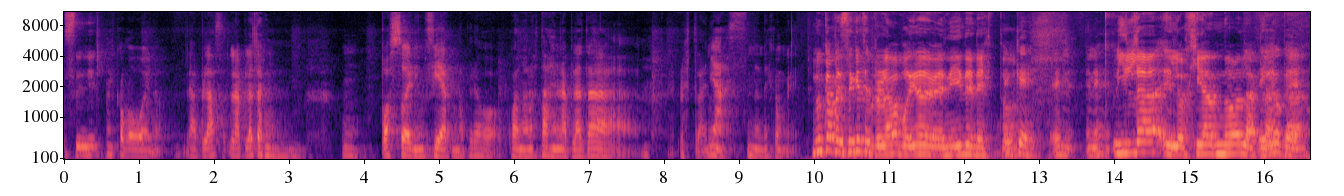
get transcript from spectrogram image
Sí. es como bueno, la, plaza- la plata es un, un pozo del infierno, pero cuando no estás en la plata lo extrañas, ¿entendés? Como que, Nunca pensé que este programa podía devenir en esto. ¿En qué? En, Hilda elogiando la Te digo plata.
